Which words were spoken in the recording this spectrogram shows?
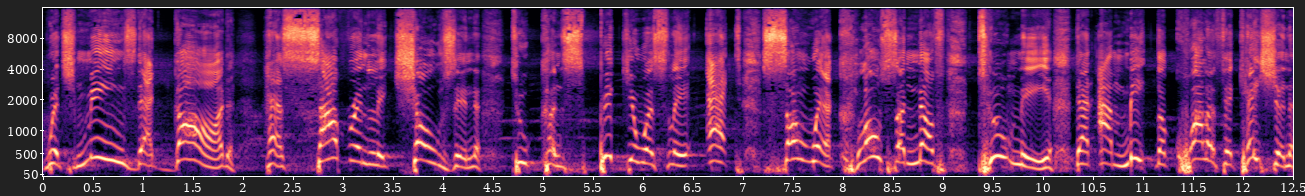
which means that God has sovereignly chosen to conspicuously act somewhere close enough to me that I meet the qualification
